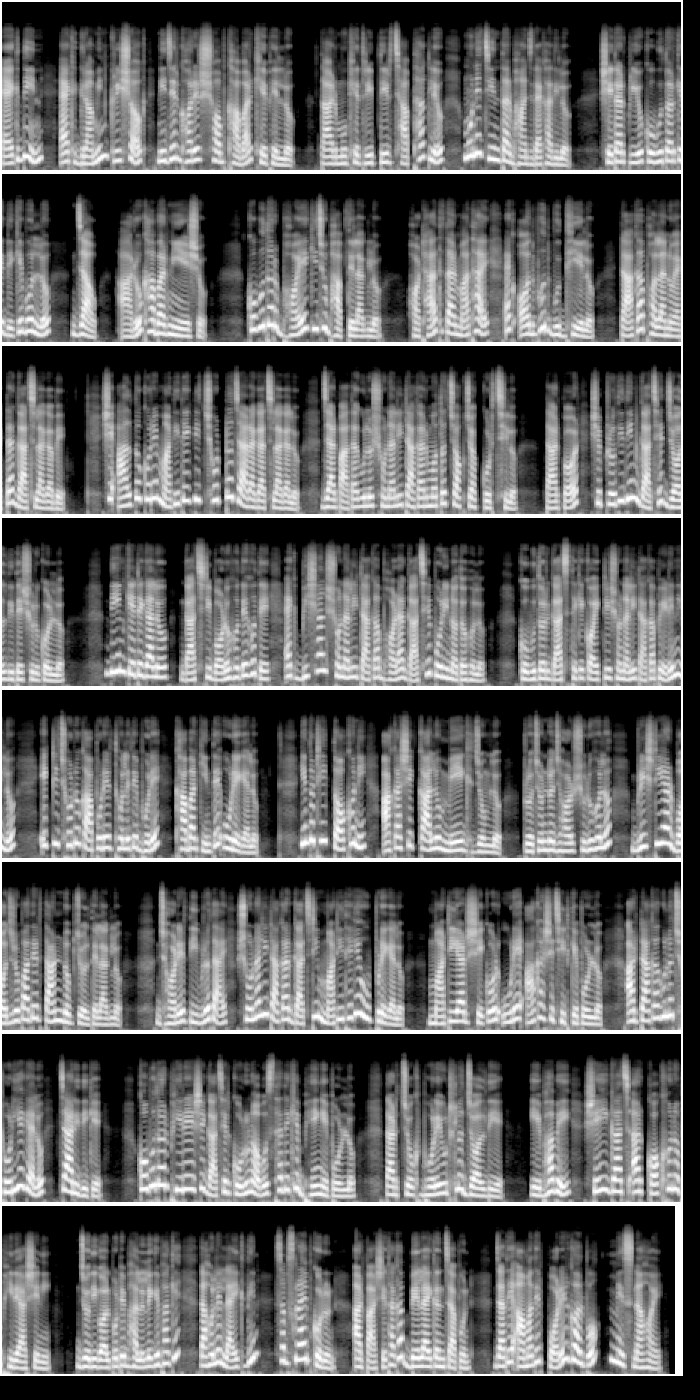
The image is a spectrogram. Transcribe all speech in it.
একদিন এক গ্রামীণ কৃষক নিজের ঘরের সব খাবার খেয়ে ফেলল। তার মুখে তৃপ্তির ছাপ থাকলেও মনে চিন্তার ভাঁজ দেখা দিল। সে তার প্রিয় কবুতরকে ডেকে বলল, যাও, আরও খাবার নিয়ে এসো। কবুতর ভয়ে কিছু ভাবতে লাগল। হঠাৎ তার মাথায় এক অদ্ভুত বুদ্ধি এলো। টাকা ফলানো একটা গাছ লাগাবে। সে আলতো করে মাটিতে একটি ছোট্ট চারা গাছ লাগাল, যার পাতাগুলো সোনালি টাকার মতো চকচক করছিল। তারপর সে প্রতিদিন গাছে জল দিতে শুরু করল। দিন কেটে গেল। গাছটি বড় হতে হতে এক বিশাল সোনালি টাকা ভরা গাছে পরিণত হল। কবুতর গাছ থেকে কয়েকটি সোনালি টাকা পেড়ে নিল, একটি ছোট কাপড়ের থলেতে ভরে খাবার কিনতে উড়ে গেল। কিন্তু ঠিক তখনই আকাশে কালো মেঘ জমল। প্রচণ্ড ঝড় শুরু হল, বৃষ্টি আর বজ্রপাতের তাণ্ডব চলতে লাগল। ঝড়ের তীব্রতায় সোনালি টাকার গাছটি মাটি থেকে উপড়ে গেল। মাটি আর শেকড় উড়ে আকাশে ছিটকে পড়ল, আর টাকাগুলো ছড়িয়ে গেল চারিদিকে। কবুতর ফিরে এসে গাছের করুণ অবস্থা দেখে ভেঙে পড়ল। তার চোখ ভরে উঠল জল দিয়ে। এভাবেই সেই গাছ আর কখনো ফিরে আসেনি। যদি গল্পটি ভালো লেগে থাকে, তাহলে লাইক দিন সাবস্ক্রাইব করুন, আর পাশে থাকা বেলাইকন চাপুন, যাতে আমাদের পরের গল্প মিস না হয়।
